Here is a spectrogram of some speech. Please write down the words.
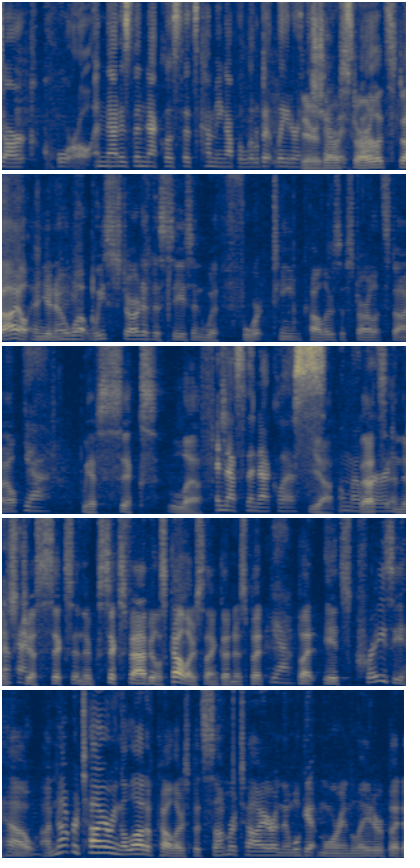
dark coral, and that is the necklace that's coming up a little bit later in the show There's our Starlet well. Style. And you know what? We started the season with 14 colors of Starlet Style. Yeah, We have six left. and that's the necklace. yeah, Oh my that's, word. and there's okay. just six, and there's six fabulous colors, thank goodness. But Yeah. But it's crazy how mm-hmm. I'm not retiring a lot of colors, but some retire, and then we'll get more in later. But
